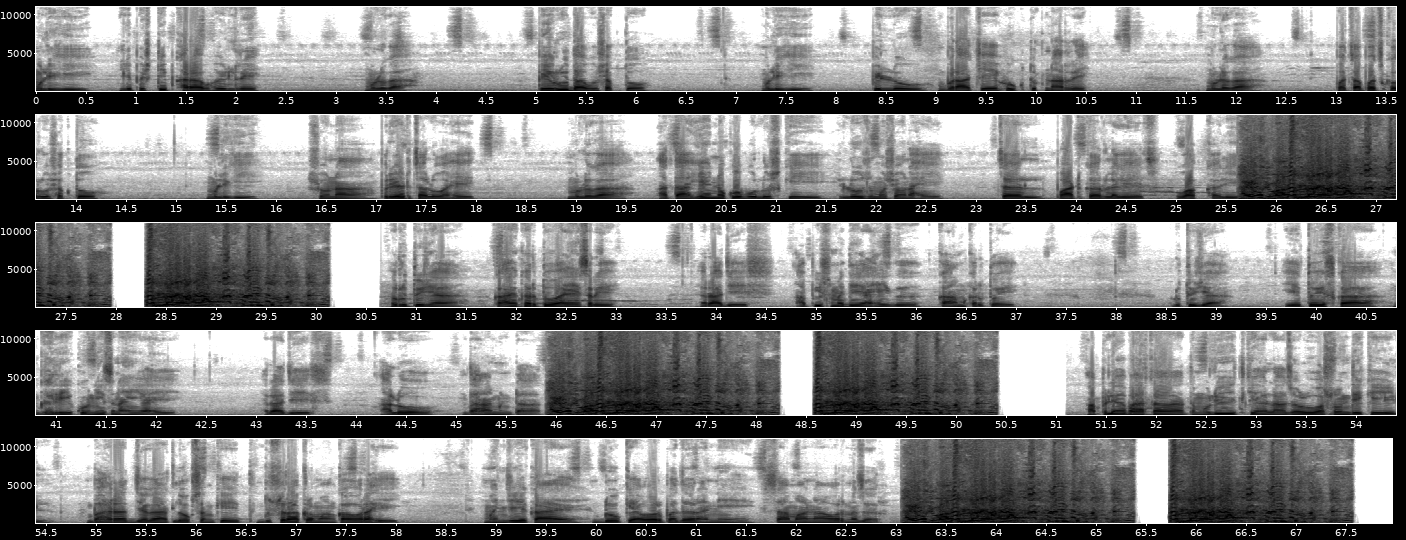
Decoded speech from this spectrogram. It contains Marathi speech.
मुलगी लिपस्टिक खराब होईल रे. मुलगा पेरू दाबू शकतो. मुलगी पिल्लू ब्राचे हुक तुटणार रे. मुलगा पचापच करू शकतो. मुलगी शोना पिरियड चालू आहेत. मुलगा आता हे नको बोलूस की लूज मोशन आहे. चल पाठ कर लगेच वाक खाली. ऋतुजा काय करतो आहेस रे? राजेश ऑफिसमध्ये आहे ग काम करतोय. ऋतुजा येतोयस का? घरी कोणीच नाही आहे. राजेश आलो दहा मिनिटात. आपल्या भारतात मुली इतक्या लाजाळू असून देखील भारत जगात लोकसंख्येत दुसरा क्रमांकावर आहे. म्हणजे काय? डोक्यावर पदर आणि सामानावर नजर.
